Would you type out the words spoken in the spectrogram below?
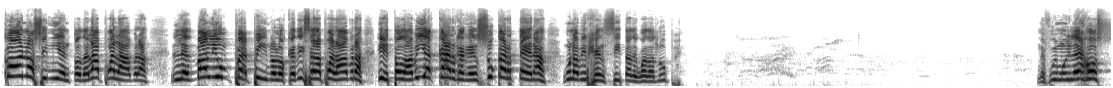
conocimiento de la palabra, les vale un pepino lo que dice la palabra y todavía cargan en su cartera una virgencita de Guadalupe. Me fui muy lejos.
